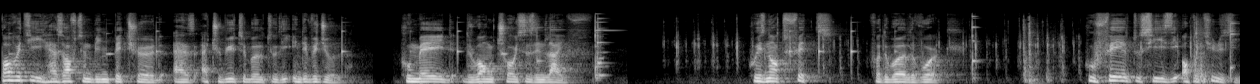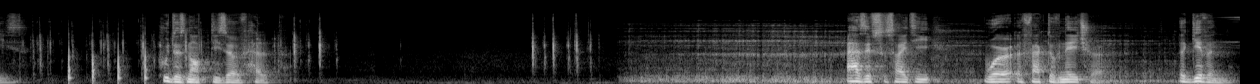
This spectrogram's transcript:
Poverty has often been pictured as attributable to the individual who made the wrong choices in life, who is not fit for the world of work, who failed to seize the opportunities, who does not deserve help. As if society were a fact of nature, a given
